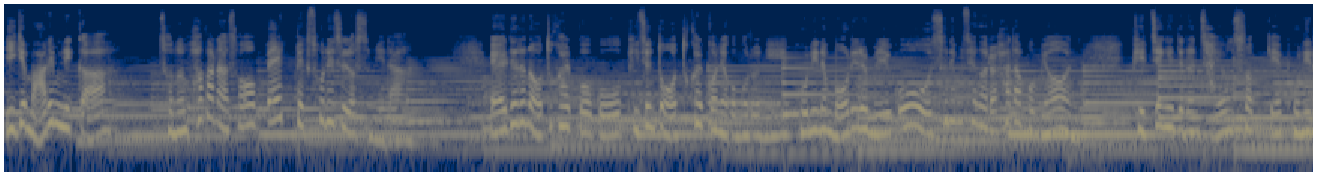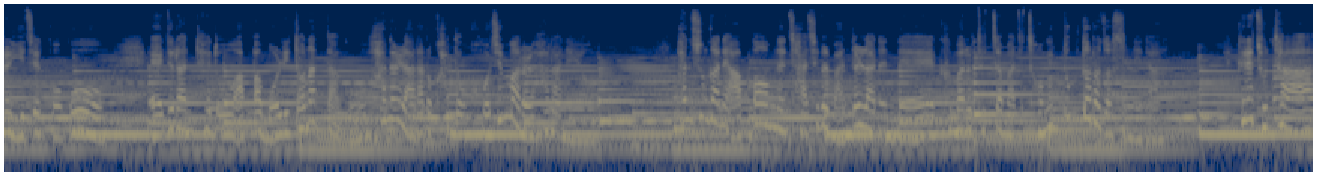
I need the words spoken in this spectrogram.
이게 말입니까? 저는 화가 나서 빽빽 소리 질렀습니다. 애들은 어떡할 거고 빚은 또 어떡할 거냐고 물으니 본인은 머리를 밀고 스님 생활을 하다 보면 빚쟁이들은 자연스럽게 본인을 잊을 거고 애들한테도 아빠 멀리 떠났다고 하늘나라로 간다고 거짓말을 하라네요. 한순간에 아빠 없는 자식을 만들라는데 그 말을 듣자마자 정이 뚝 떨어졌습니다. 그래 좋다.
